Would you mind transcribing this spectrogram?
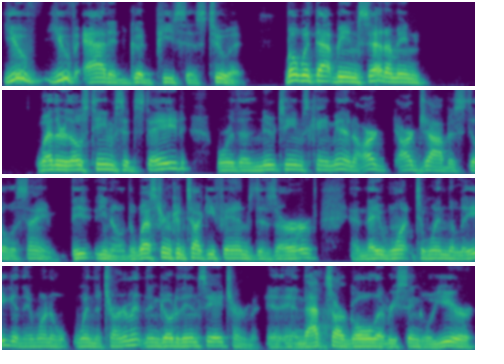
you've you've added good pieces to it. But with that being said, I mean, whether those teams had stayed or the new teams came in, our our job is still the same. The you know the Western Kentucky fans deserve and they want to win the league and they want to win the tournament and then go to the NCAA tournament, and, and that's our goal every single year.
